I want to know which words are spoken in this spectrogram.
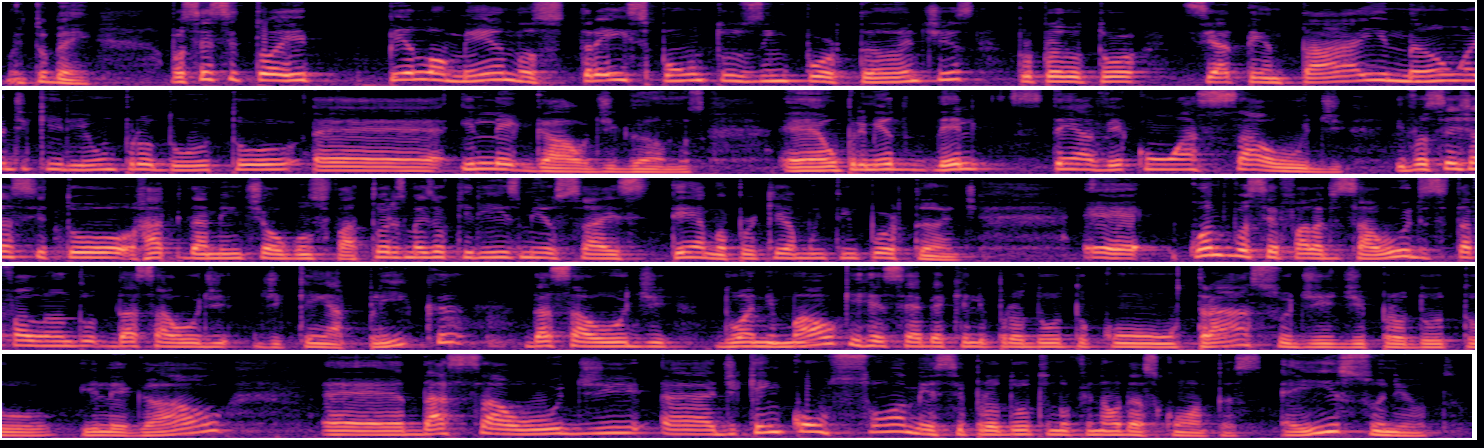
Muito bem. Você citou aí pelo menos três pontos importantes para o produtor se atentar e não adquirir um produto é, ilegal, digamos. É, o primeiro deles tem a ver com a saúde. E você já citou rapidamente alguns fatores, mas eu queria esmiuçar esse tema porque é muito importante. É, quando você fala de saúde, você está falando da saúde de quem aplica, da saúde do animal que recebe aquele produto com traço de, de produto ilegal, é, da saúde é, de quem consome esse produto no final das contas. É isso, Nilton?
